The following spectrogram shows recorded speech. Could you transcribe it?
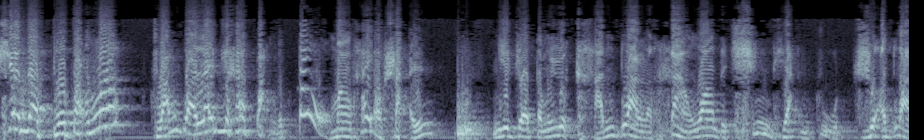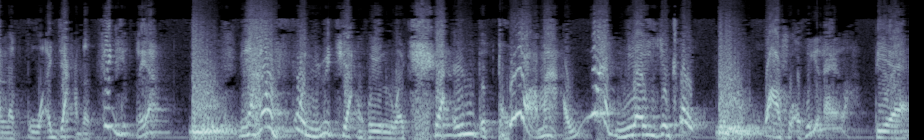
现在不帮忙。”转过来，你还帮个倒忙，还要杀人？你这等于砍断了汉王的擎天柱，折断了国家的资金粮。俺妇女将会落千人的唾骂，万年一仇。话说回来了，爹，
